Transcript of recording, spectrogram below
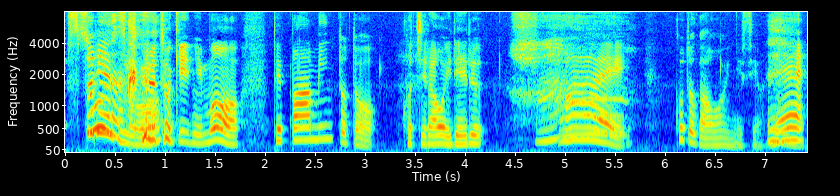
スプレー作る時にもペパーミントとこちらを入れるはいことが多いんですよね。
